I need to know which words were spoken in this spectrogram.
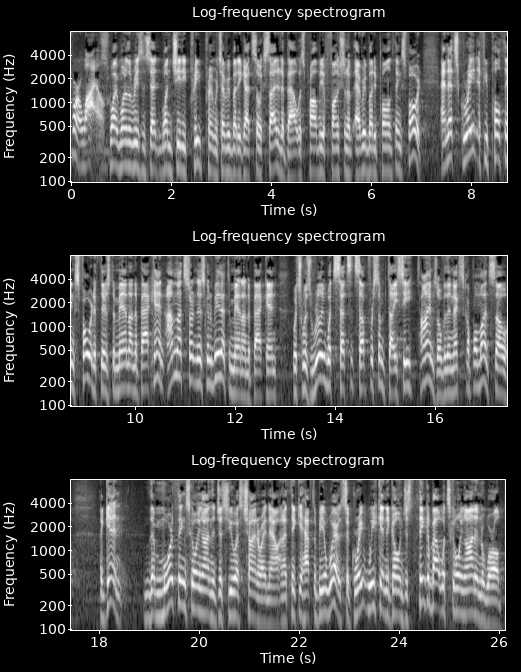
for a while. That's why one of the reasons that one GDP print, which everybody got so excited about, was probably a function of everybody pulling things forward. And that's great if you pull things forward if there's demand on the back end. I'm not certain there's going to be that demand on the back end, which was really what sets us up for some dicey times over the next couple months. So, again, there are more things going on than just U.S. China right now, and I think you have to be aware. It's a great weekend to go and just think about what's going on in the world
